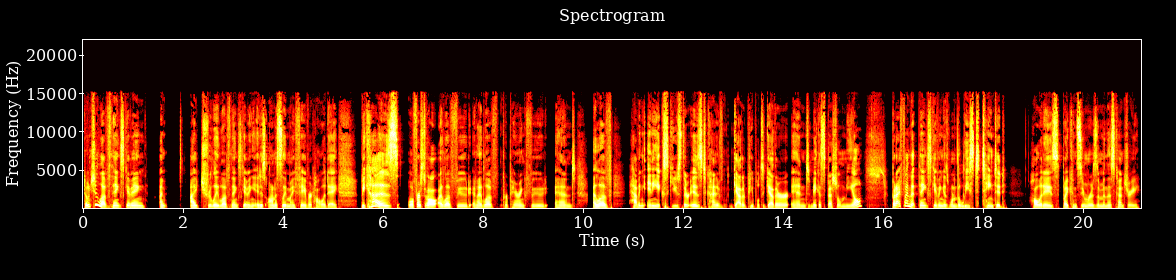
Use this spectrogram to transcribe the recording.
Don't you love Thanksgiving? I I truly love Thanksgiving. It is honestly my favorite holiday because, well, first of all, I love food and I love preparing food and I love having any excuse there is to kind of gather people together and make a special meal. But I find that Thanksgiving is one of the least tainted holidays by consumerism in this country.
